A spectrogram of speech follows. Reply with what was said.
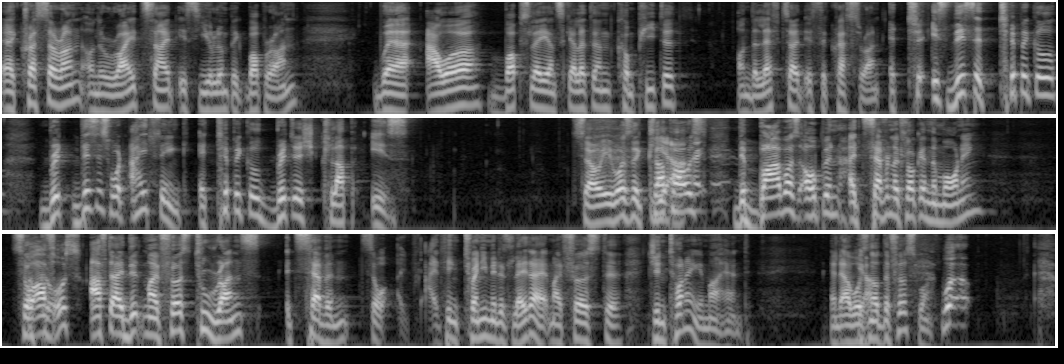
uh, Cresta Run, on the right side is the Olympic Bob Run, where our bobsleigh and skeleton competed. On the left side is the Cresta Run. Is this a typical Brit? This is what I think a typical British club is. So it was a clubhouse. the bar was open at seven o'clock in the morning. So after, course. after I did my first two runs at seven, so I, I think 20 minutes later, I had my first uh, gin tonic in my hand. And I was Yeah. not the first one. Well,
